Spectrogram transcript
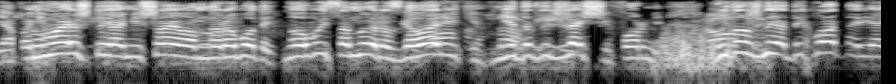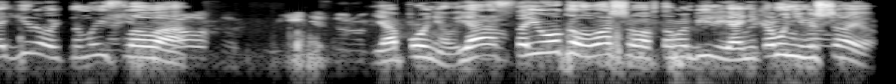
Я понимаю, что я мешаю вам наработать, но вы со мной разговариваете в ненадлежащей форме. Вы должны адекватно реагировать на мои слова. Я понял. Я стою около вашего автомобиля, я никому не мешаю.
